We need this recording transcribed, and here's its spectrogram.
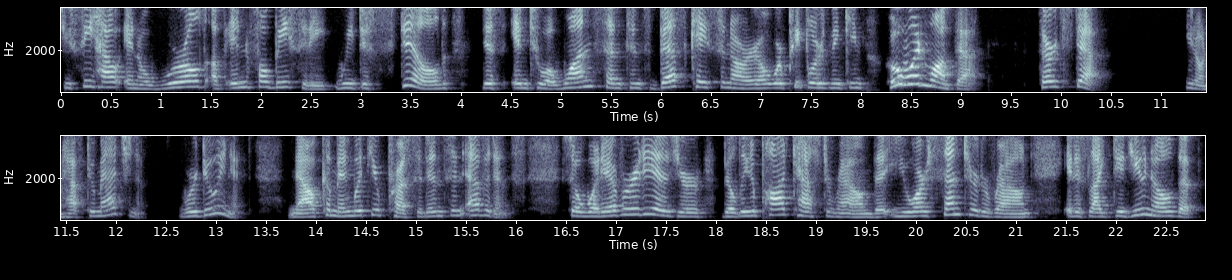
Do you see how, in a world of infobesity, we distilled this into a one sentence best case scenario where people are thinking, who wouldn't want that? Third step, you don't have to imagine it. We're doing it. Now come in with your precedents and evidence. So, whatever it is you're building a podcast around that you are centered around, it is like, did you know that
